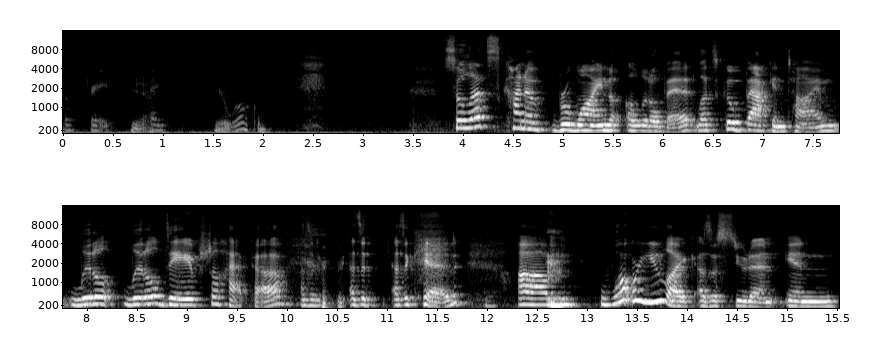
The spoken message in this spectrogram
that's great yeah thanks you're welcome so let's kind of rewind a little bit. Let's go back in time. Little little Dave Szlachetka as a as a as a kid. Um, what were you like as a student in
